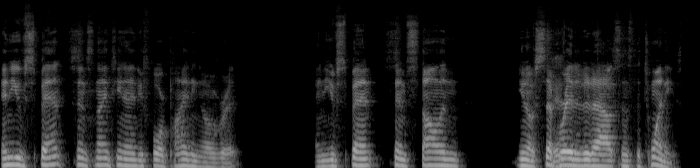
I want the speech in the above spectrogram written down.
and you've spent since 1994 pining over it, and you've spent since Stalin, you know, separated it out since the 20s,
